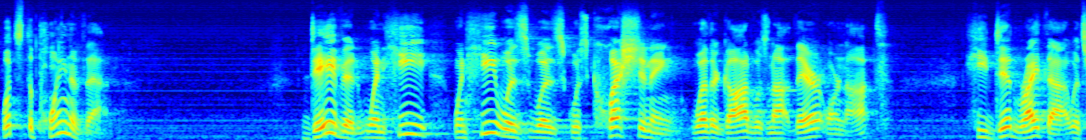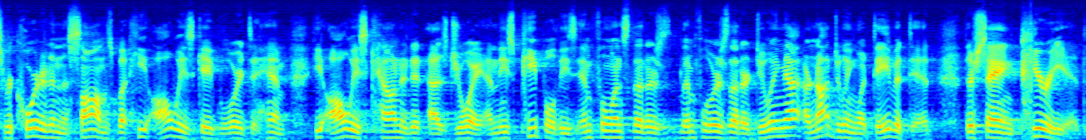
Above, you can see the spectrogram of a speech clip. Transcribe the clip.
What's the point of that? David, when he, when he was, was, was questioning whether God was not there or not, he did write that. It's recorded in the Psalms, but he always gave glory to him. He always counted it as joy. And these people, these influence that are, influencers that are doing that, are not doing what David did. They're saying, period.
